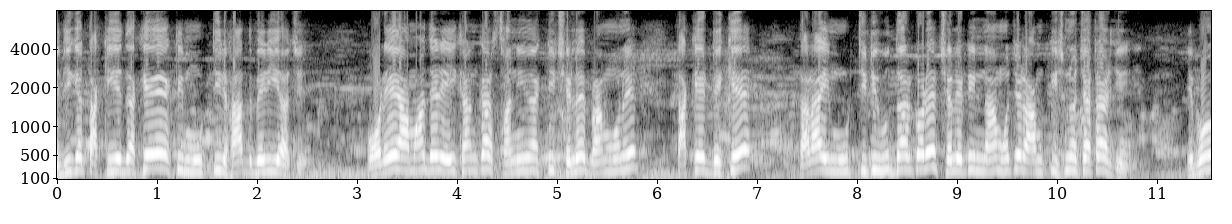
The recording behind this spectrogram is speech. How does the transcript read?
এদিকে তাকিয়ে দেখে একটি মূর্তির হাত বেরিয়ে আছে। পরে আমাদের এইখানকার স্থানীয় একটি ছেলে ব্রাহ্মণের তাকে ডেকে তারা এই মূর্তিটি উদ্ধার করে। ছেলেটির নাম হচ্ছে রামকৃষ্ণ চ্যাটার্জি এবং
